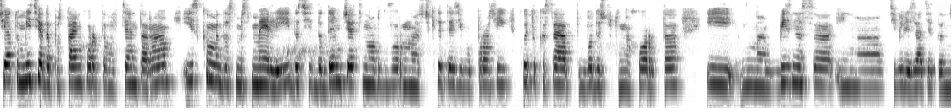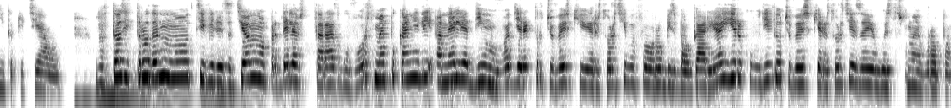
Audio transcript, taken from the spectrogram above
чиято мисия е да поставим хората в центъра, искаме да сме смели и да си дадем честен отговор на всичките тези въпроси, които касаят бъдещето на хората и на бизнеса и на цивилизацията ни като цяло. В този труден, но цивилизационно определящ разговор сме поканили Анелия Димова, директор човешки ресурси в Eurobis България и ръководител човешки ресурси за Юго-Источна Европа.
